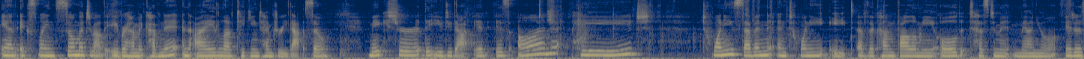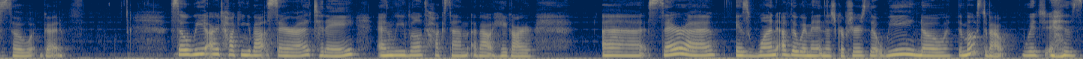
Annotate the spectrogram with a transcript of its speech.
and explains so much about the Abrahamic covenant, and I love taking time to read that. So make sure that you do that. It is on page 27 and 28 of the Come Follow Me Old Testament manual. It is so good. So, we are talking about Sarah today, and we will talk some about Hagar. Uh, Sarah is one of the women in the scriptures that we know the most about, which is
